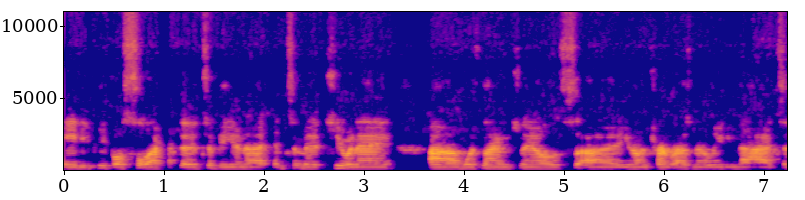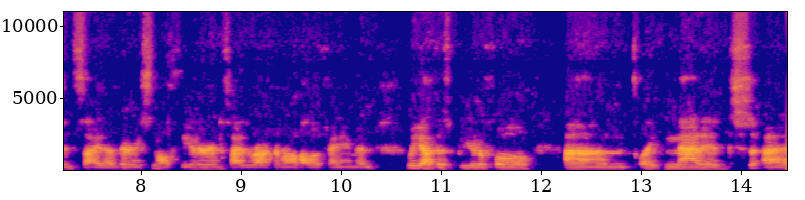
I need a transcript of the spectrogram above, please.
80 people selected to be in an intimate Q and A um, with Nine Inch Nails, uh, you know, and Trent Reznor leading that inside a very small theater inside the Rock and Roll Hall of Fame, and we got this beautiful, um, like matted, uh,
